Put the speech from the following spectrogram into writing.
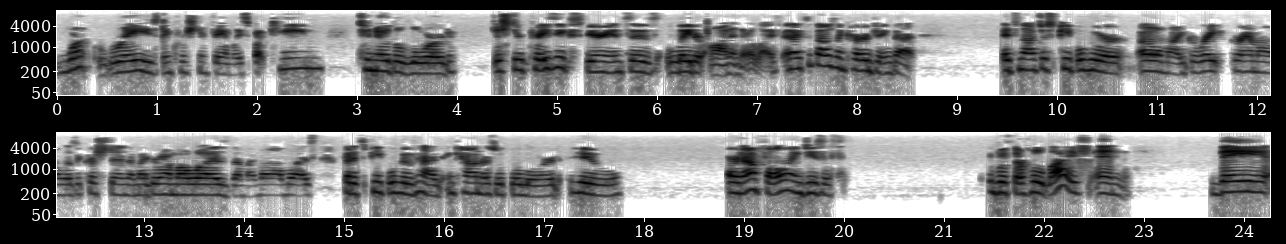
weren't raised in Christian families but came to know the Lord just through crazy experiences later on in their life. And I thought that was encouraging that it's not just people who are, oh, my great grandma was a Christian, that my grandma was, that my mom was, but it's people who've had encounters with the Lord who are now following Jesus with their whole life and they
